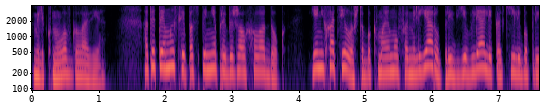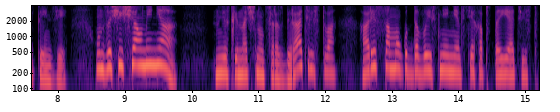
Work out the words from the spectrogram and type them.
мелькнуло в голове. От этой мысли по спине пробежал холодок. Я не хотела, чтобы к моему фамильяру предъявляли какие-либо претензии. Он защищал меня. Но если начнутся разбирательства, Ариса могут до выяснения всех обстоятельств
